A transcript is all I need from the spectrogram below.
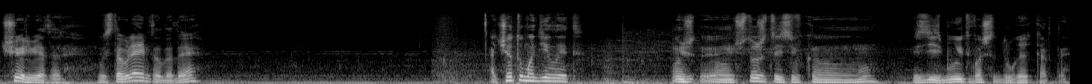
Че, ребята, выставляем тогда, да? А что Тума делает? Унич... Уничтожит, если в... Ну, здесь будет ваша другая карта.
